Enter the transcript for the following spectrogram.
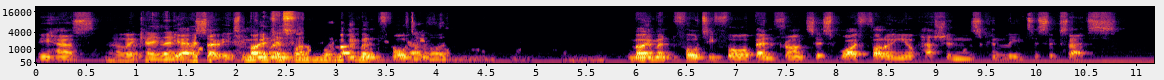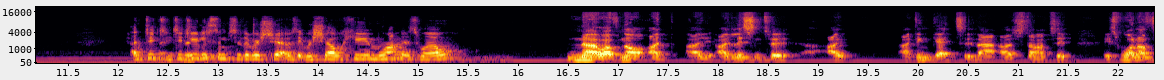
He has. Oh, okay then. Yeah, I, so it's moment, moment 40, moment 44, Ben Francis, why following your passions can lead to success. And did, did you listen to the Rochelle, was it Rochelle Hume one as well? No, I've not. I, I, I listened to it. I, I didn't get to that. I started, it's one I've,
